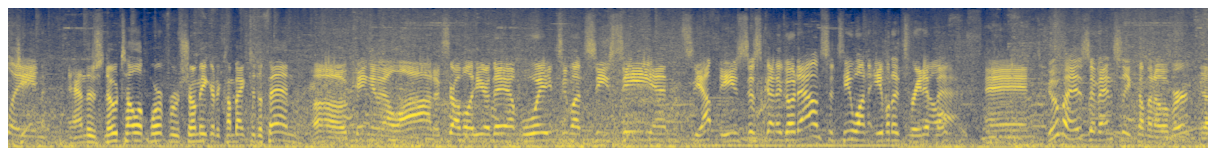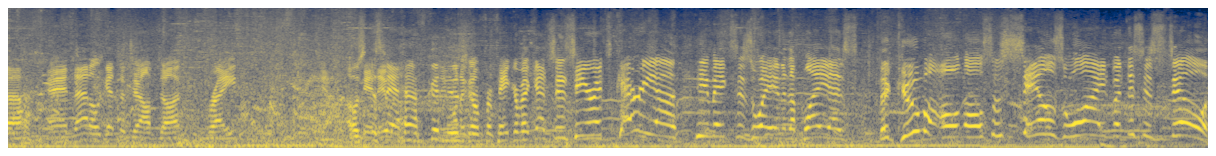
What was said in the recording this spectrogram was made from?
Lane. And there's no teleport for Showmaker to come back to defend. Uh-oh, King in a lot of trouble here. They have way too much CC, and yep, he's just going to go down, so T1 able to trade it back. And Guma is eventually coming over, Yeah. and that'll get the job done, right? Yeah, I was gonna they say, I have good they want news. to go for Faker, but guess who's here? It's Keria! He makes his way into the play as the Guma ult also sails wide, but this is still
